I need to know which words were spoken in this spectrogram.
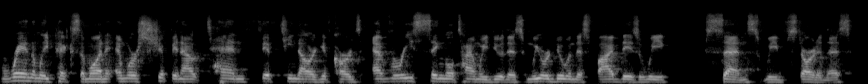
randomly pick someone and we're shipping out 10, $15 gift cards every single time we do this. And we were doing this five days a week since we've started this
